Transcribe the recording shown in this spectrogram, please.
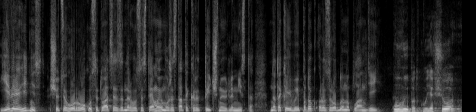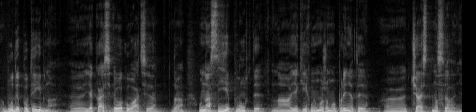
Є вірогідність, що цього року ситуація з енергосистемою може стати критичною для міста. На такий випадок розроблено план дій. У випадку, якщо буде потрібна е, якась евакуація, да, у нас є пункти, на яких ми можемо прийняти е, часть населення.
